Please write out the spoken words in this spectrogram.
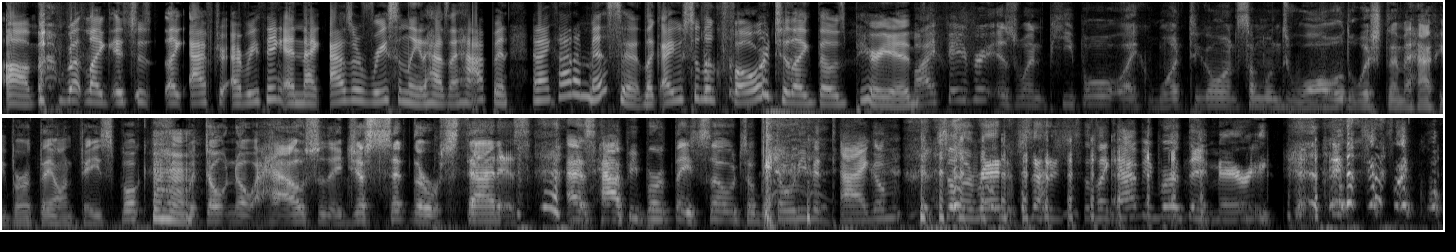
um but like it's just like after everything and like as of recently it hasn't happened and I kind of miss it like I used to look forward to like those periods My favorite is when people like want to go on someone's wall to wish them a happy birthday on Facebook, Mm-hmm. but don't know how, so they just set their status as "Happy Birthday So so," but don't even tag them. So the random status just is like "Happy Birthday, Mary." It's just like what?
